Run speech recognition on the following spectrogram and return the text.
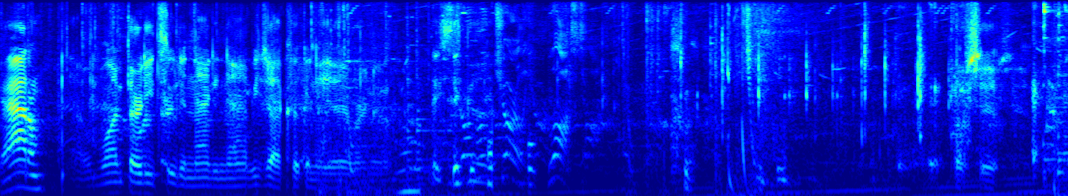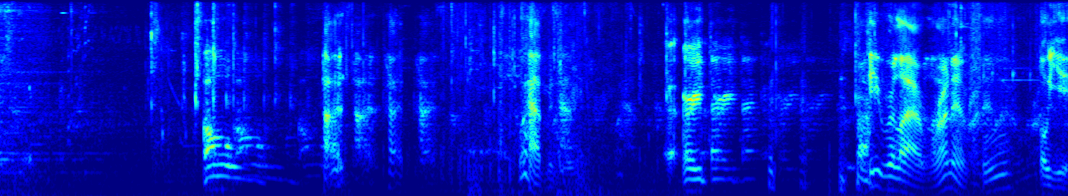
Got him. Uh, 132 to 99. We just cooking the air right now. They sick of Charlie, lost. Oh shit. Oh, How, how, what happened to him? everything. He realized running, fool. Oh yeah.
